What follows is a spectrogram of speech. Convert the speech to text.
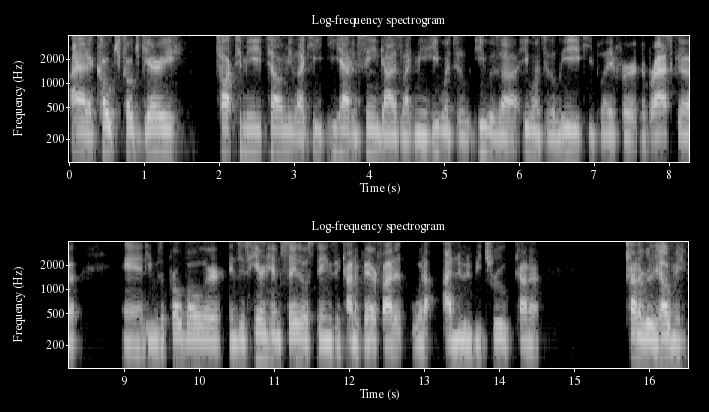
I had a coach, Coach Gary, talk to me, telling me like he he haven't seen guys like me. He went to he was uh he went to the league. He played for Nebraska and he was a pro bowler and just hearing him say those things and kind of verified it, what I knew to be true kind of kind of really helped me.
